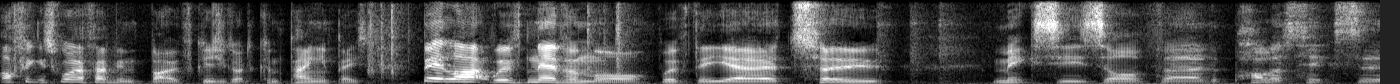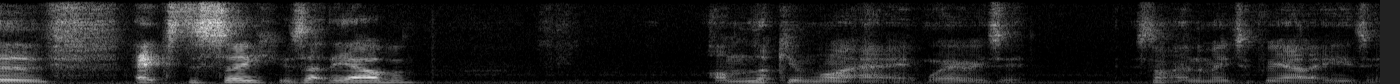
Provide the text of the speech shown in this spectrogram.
I think it's worth having both because you've got the companion piece. Bit like with Nevermore, with the uh, two mixes of uh, the politics of ecstasy. Is that the album? I'm looking right at it. Where is it? It's not Enemies of Reality, is it?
